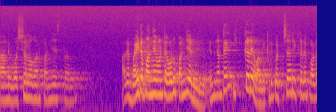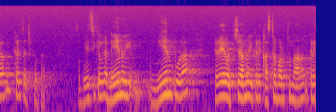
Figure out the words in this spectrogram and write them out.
కానీ వర్షంలో కానీ పని చేస్తారు. అదే బయట పని చేయమంటే ఎవడు పని చేయడు వీళ్ళు. ఎందుకంటే ఇక్కడే వాళ్ళు ఇక్కడికి వచ్చారు ఇక్కడే పడారు ఇక్కడే చచ్చిపోతారు. సో బేసికల్గా నేను నేను కూడా ఇక్కడే వచ్చాను ఇక్కడే కష్టపడుతున్నాను ఇక్కడే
